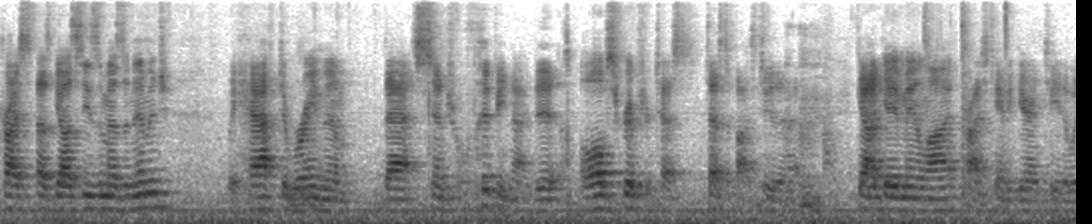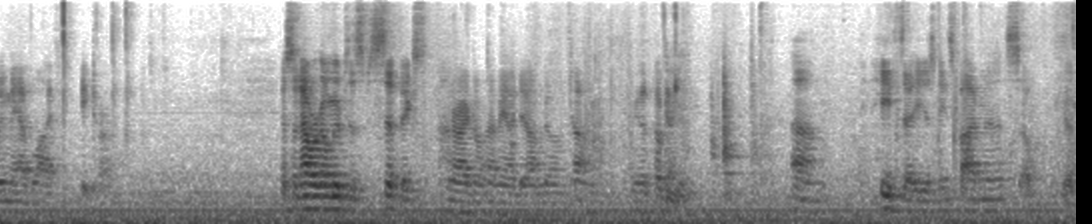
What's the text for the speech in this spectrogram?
Christ, as God sees them as an image, we have to bring them that central living idea. All of Scripture test, testifies to that. God gave man life. Christ came to guarantee that we may have life eternal. And so now we're going to move to the specifics. Hunter, I don't have any idea. I'm doing time. Good? Okay. Um, Heath said he just needs five minutes, so good.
